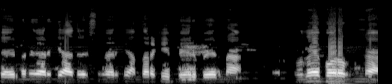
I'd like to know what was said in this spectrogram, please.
చైర్మన్ గారికి ఆదిలక్ష్మి గారికి అందరికీ పేరు పేరున హృదయపూర్వకంగా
